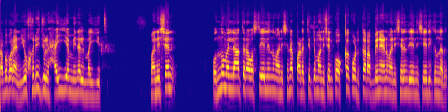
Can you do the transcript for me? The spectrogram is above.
റബ്ബ് പറയാൻ യുഹ്രിജുൽ ഹയ്യ മിനൽ മയ്യിത്ത്. മനുഷ്യൻ ഒന്നുമല്ലാത്തൊരവസ്ഥയിൽ നിന്ന് മനുഷ്യനെ പടച്ചിട്ട് മനുഷ്യൻക്ക് ഒക്കെ കൊടുത്ത റബ്ബിനെയാണ് മനുഷ്യരെ എന്ത് ചെയ്യുക? നിഷേധിക്കുന്നത്.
